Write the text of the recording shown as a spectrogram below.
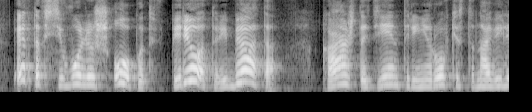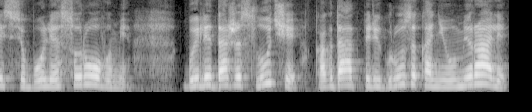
– это всего лишь опыт. Вперед, ребята! Каждый день тренировки становились все более суровыми. Были даже случаи, когда от перегрузок они умирали,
